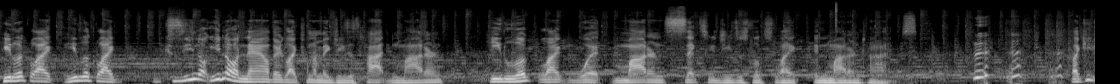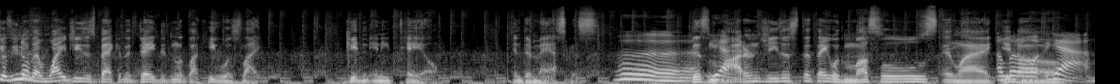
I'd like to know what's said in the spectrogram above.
He looked like he looked like because you know you know now they're like trying to make Jesus hot and modern. He looked like what modern sexy Jesus looks like in modern times. like because you know that white Jesus back in the day didn't look like he was like getting any tail in Damascus. Uh, This yeah. modern Jesus that they with muscles and like a you little know yeah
